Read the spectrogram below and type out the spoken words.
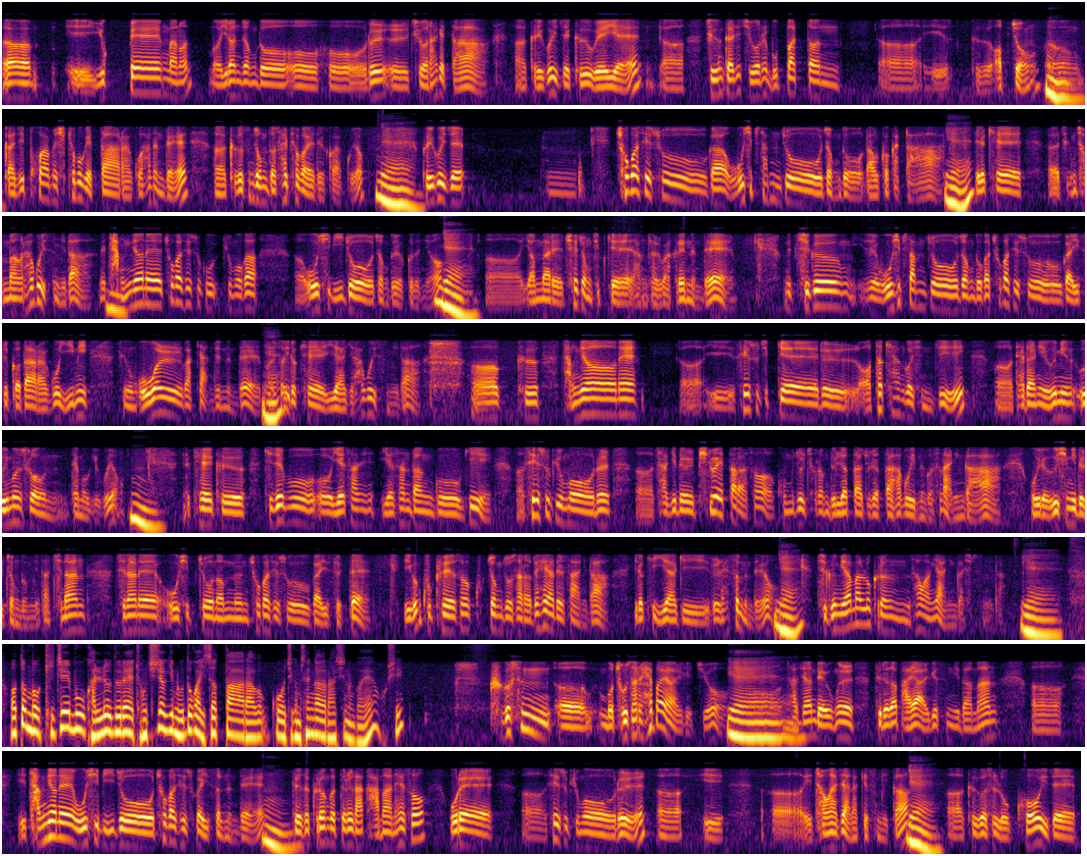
어, 이 600만 원? 뭐 이런 정도를 지원하겠다. 아, 그리고 이제 그 외에, 어, 지금까지 지원을 못 받던, 어, 이 그 업종까지 음. 포함을 시켜보겠다라고 하는데 어, 그것은 좀 더 살펴봐야 될 것 같고요. 네. 그리고 이제 음, 초과세 수가 53조 정도 나올 것 같다. 예. 이렇게 어, 지금 전망을 하고 있습니다. 근데 음. 작년에 초과세 수 규모가 52조 어, 정도였거든요. 예. 어, 연말에 최종 집계한 결과 그랬는데 근데 지금 이제 53조 정도가 초과 세수가 있을 거다라고 이미 지금 5월밖에 안 됐는데 벌써 네. 이렇게 이야기를 하고 있습니다. 어, 그 작년에 어, 이 세수 집계를 어떻게 한 것인지 어, 대단히 의미, 의문스러운 대목이고요. 음. 이렇게 그 기재부 어, 예산 예산 당국이 어, 세수 규모를 어, 자기들 필요에 따라서 고무줄처럼 늘렸다 줄였다 하고 있는 것은 아닌가 오히려 의심이 들 정도입니다. 지난 지난해 50조 넘는 초과 세수가 있을 때 이건 국회에서 국정조사라도 해야 될 사안이다. 이렇게 이야기를 했었는데요. 예. 지금이야말로 그런 상황이 아닌가 싶습니다. 예. 어떤 뭐 기재부 관료들의 정치적인 의도가 있었다라고 지금 생각을 하시는 거예요, 혹시? 그것은 어 뭐 조사를 해봐야 알겠죠. 예. 어, 자세한 내용을 들여다봐야 알겠습니다만 어. 이 작년에 52조 초과 세수가 있었는데 음. 그래서 그런 것들을 다 감안해서 올해 어 세수 규모를 어이 어, 정하지 않았겠습니까? 예. 어, 그것을 놓고 이제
